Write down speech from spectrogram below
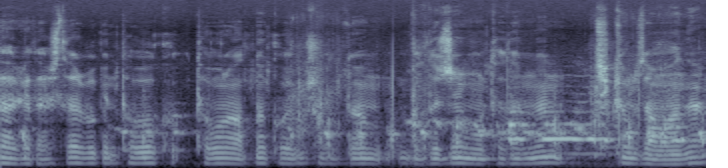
arkadaşlar bugün tavuk tavuğun altına koymuş olduğum bıldırcın yumurtalarının çıkım zamanı.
